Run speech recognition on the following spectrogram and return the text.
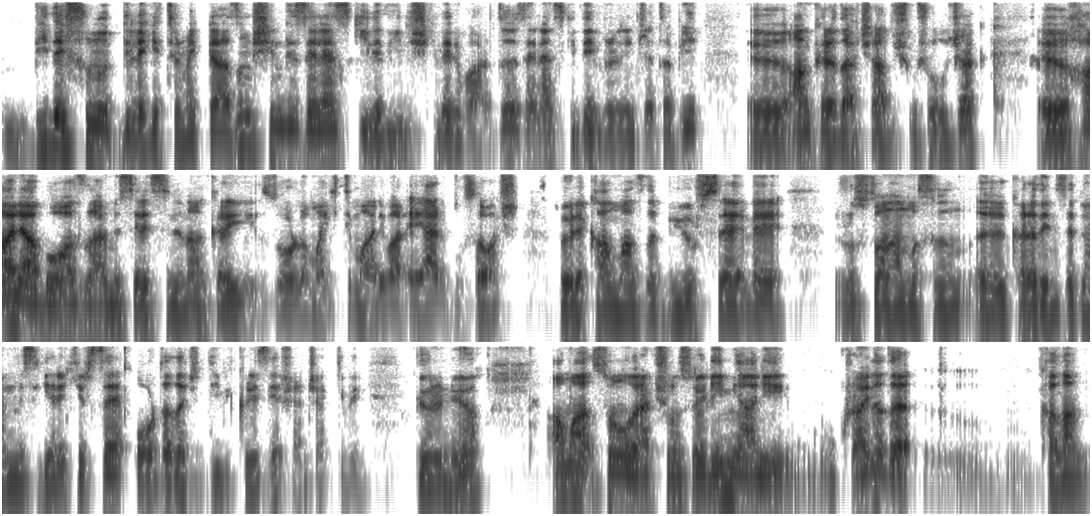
bir de şunu dile getirmek lazım. Şimdi Zelenski ile bir ilişkileri vardı. Zelenski devrilince tabii e, Ankara'da açığa düşmüş olacak. E, hala Boğazlar meselesinin Ankara'yı zorlama ihtimali var. Eğer bu savaş böyle kalmaz da büyürse ve Rus donanmasının e, Karadeniz'e dönmesi gerekirse orada da ciddi bir kriz yaşanacak gibi görünüyor. Ama son olarak şunu söyleyeyim yani Ukrayna'da kalan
